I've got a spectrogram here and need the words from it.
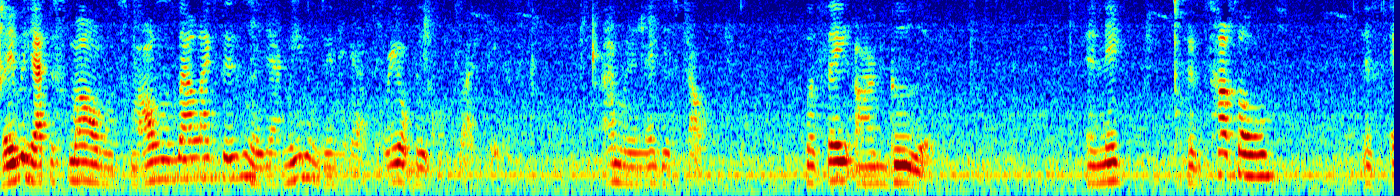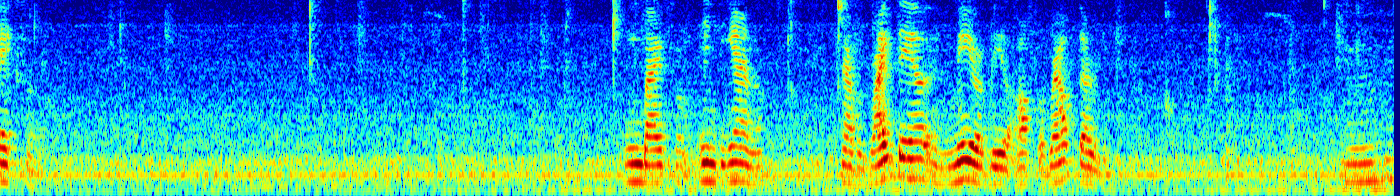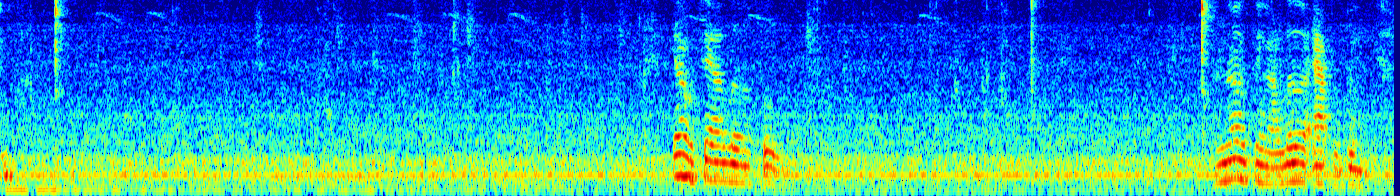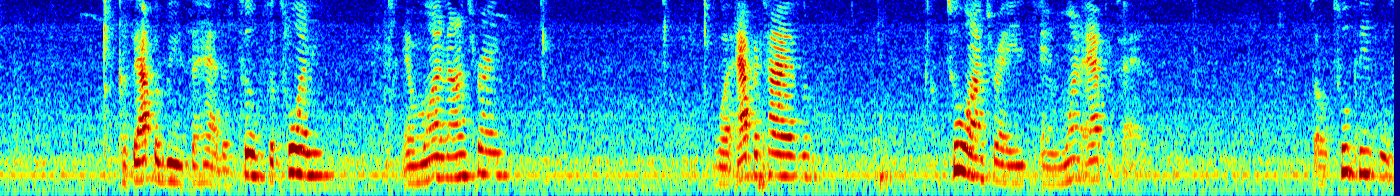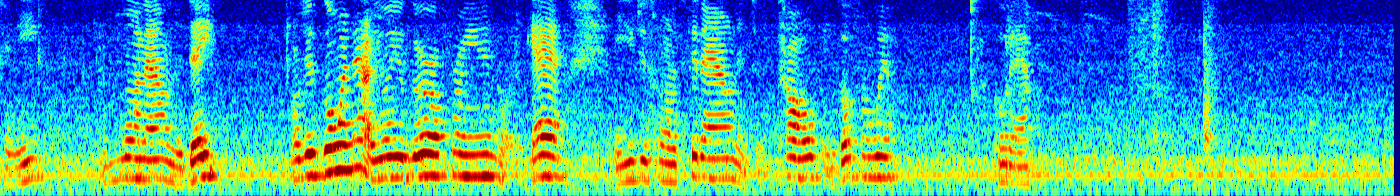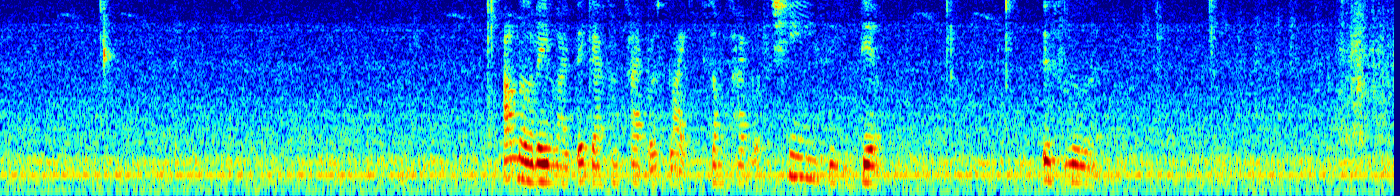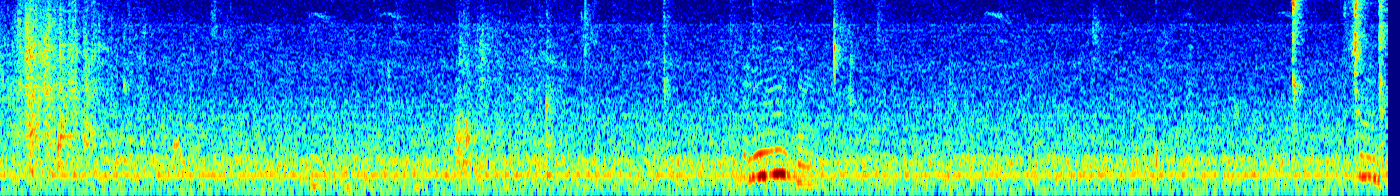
They even got the small ones. Small ones about like this, and they got mediums, and they got the real big ones like this. I mean, they just talk. But they are good. And they, the tacos is excellent. Anybody from Indiana, have it right there in Merrillville off of Route 30. Mm-hmm. Y'all would say I love food. Another thing, I love Applebee's. Because Applebee's had a two for 20 and one entree. Well, appetizer, two entrees, and one appetizer. So two people can eat. If you're going out on a date, or just going out, you and your girlfriend or the guy, and you just want to sit down and just talk and go somewhere, go to Applebee's. I know they like they got some type of like some type of cheesy dip. It's good. Mm-hmm. Mm.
